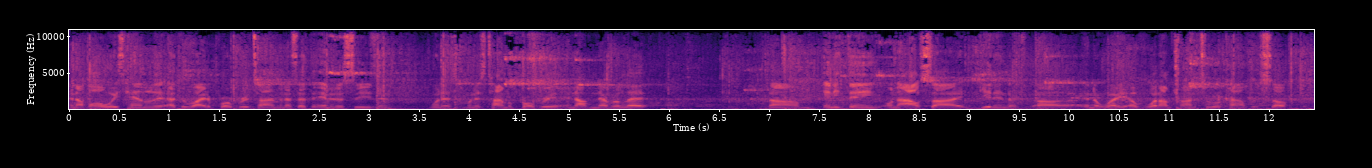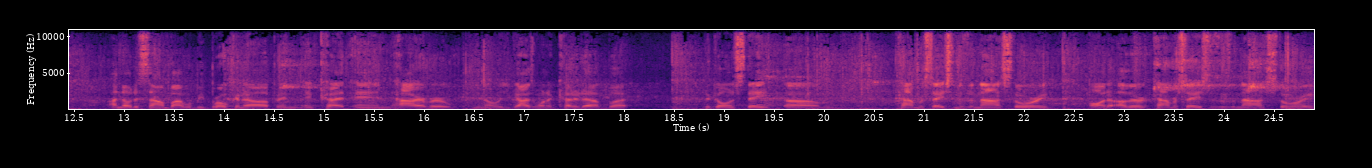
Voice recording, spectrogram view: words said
and I've always handled it at the right appropriate time, and that's at the end of the season when it's when it's time appropriate. And I've never let um, anything on the outside get in the uh, in the way of what I'm trying to accomplish. So I know the soundbite will be broken up and, and, cut, and however you know you guys want to cut it up. But the Golden State um, conversation is a non-story. All the other conversations is a non-story.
